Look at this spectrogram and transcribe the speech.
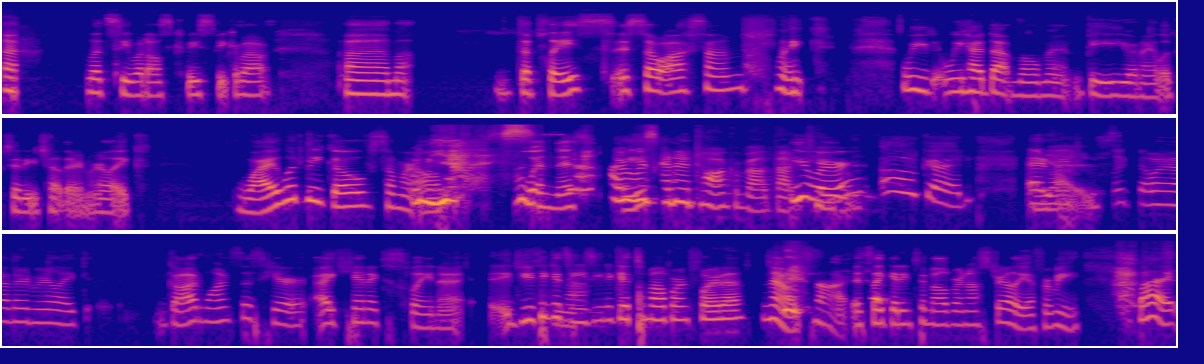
Uh, let's see what else could we speak about. Um the place is so awesome. like we we had that moment be you and I looked at each other and we're like why would we go somewhere else yes. when this I was going to talk about that you too. were oh good and yes. we looked at one another and we were like God wants us here. I can't explain it. Eh, do you think it's easy to get to Melbourne, Florida? No, it's not. it's like getting to Melbourne, Australia for me. But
